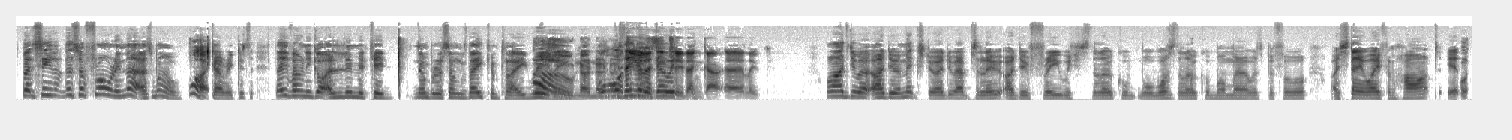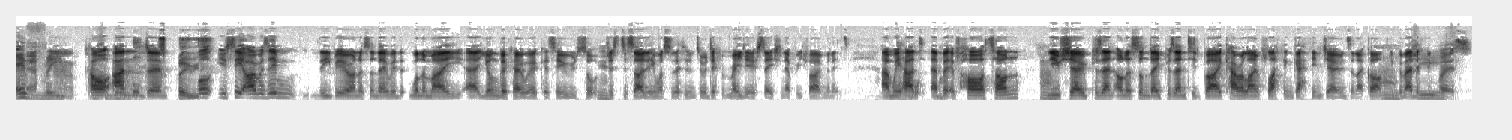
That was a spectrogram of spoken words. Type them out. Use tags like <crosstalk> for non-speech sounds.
But see, th- there's a flaw in that as well, Why? Gary, because they've only got a limited number of songs they can play. Really? Oh no, no, Well, no. what They do you listen go to in- then, Gar- uh, Luke? Well, I do a I do a mixture. I do absolute. I do free, which is the local, or was the local one where I was before. I stay away from heart at yeah. every. Mm. Oh, and um, well, you see, I was in the beer on a Sunday with one of my uh, younger co-workers who sort of Yeah. just decided he wanted to listen to a different radio station every five minutes, and we had a bit of heart on. Ah. New show present on a Sunday presented by Caroline Flack and Gethin Jones, and I can't Oh, think of anything jeez. worse.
